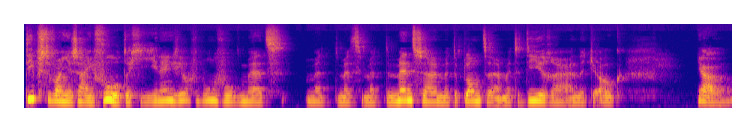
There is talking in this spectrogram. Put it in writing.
diepste van je zijn voelt. Dat je je ineens heel verbonden voelt met, met, met, met de mensen, met de planten, met de dieren. En dat je ook ja,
